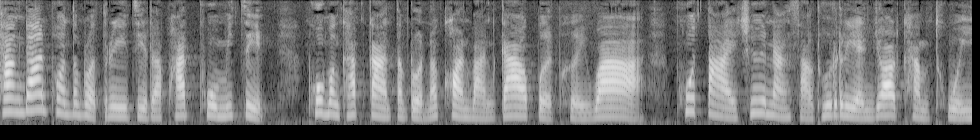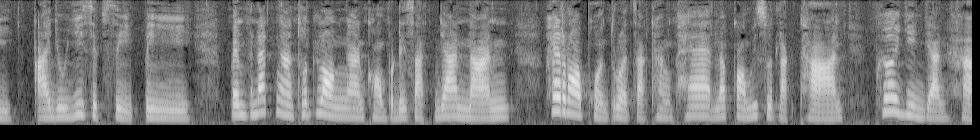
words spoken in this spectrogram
ทางด้านพลตำรวจตรีจิรพัฒน์ภูมิจิต ผู้บังคับการตำรวจนครบาล 9 เปิดเผยว่า ผู้ตายชื่อนางสาวทุเรียนยอดคำทุย อายุ 24 ปี เป็นพนักงานทดลองงานของบริษัทย่านนั้น ให้รอผลตรวจจากทางแพทย์และกองพิสูจน์หลักฐาน เพื่อยืนยันหา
